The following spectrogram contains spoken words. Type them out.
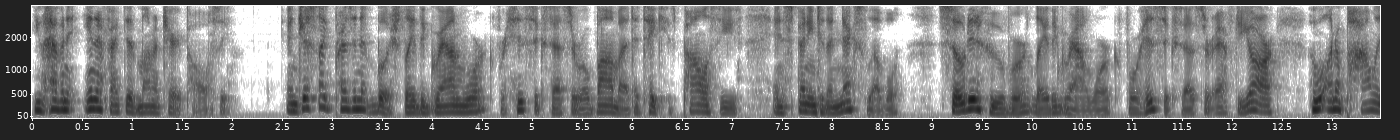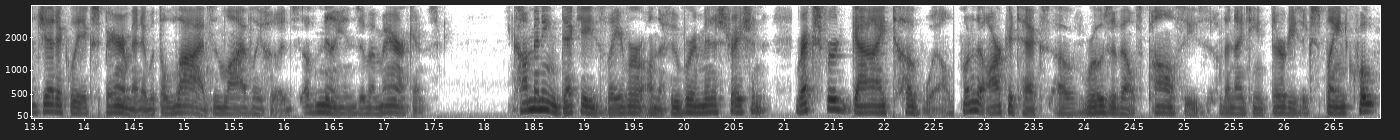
you have an ineffective monetary policy. And just like President Bush laid the groundwork for his successor Obama to take his policies and spending to the next level, so did Hoover lay the groundwork for his successor FDR who unapologetically experimented with the lives and livelihoods of millions of Americans. Commenting decades later on the Hoover administration, Rexford Guy Tugwell, one of the architects of Roosevelt's policies of the 1930s, explained, quote,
